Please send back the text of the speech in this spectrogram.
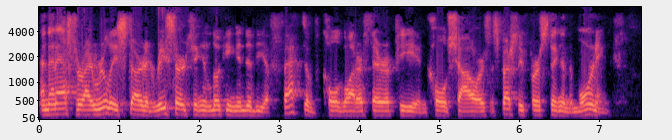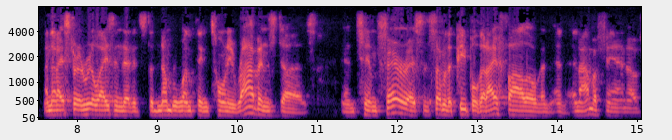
And then after I really started researching and looking into the effect of cold water therapy and cold showers, especially first thing in the morning, and then I started realizing that it's the number one thing Tony Robbins does and Tim Ferriss and some of the people that I follow and, and, and I'm a fan of.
